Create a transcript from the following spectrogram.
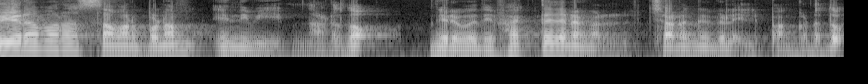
നിറവറ സമർപ്പണം എന്നിവയും നടന്നു. നിരവധി ഭക്തജനങ്ങൾ ചടങ്ങുകളിൽ പങ്കെടുത്തു.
